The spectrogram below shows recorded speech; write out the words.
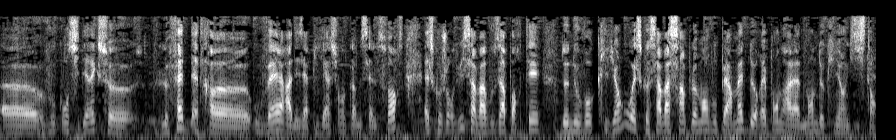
euh, vous considérez que ce, le fait d'être euh, ouvert à des applications comme Salesforce, est-ce qu'aujourd'hui ça va vous apporter de nouveaux clients ou est-ce que ça va simplement vous permettre de répondre à la demande de clients existants?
